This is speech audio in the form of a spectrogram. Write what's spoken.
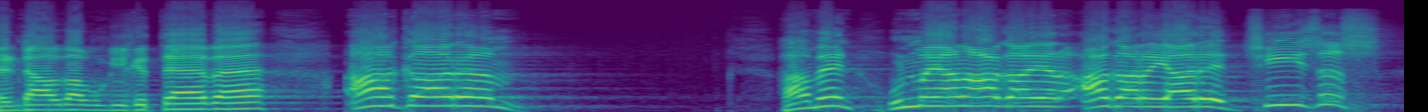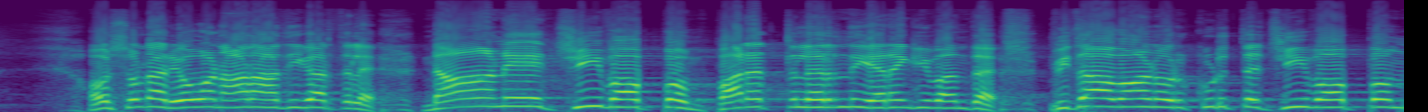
ரெண்டாவதா உங்களுக்கு தேவை ஆகாரம். ஆமென் உண்மையான ஆகார ஆகாரம் யாரு? ஜீசஸ் அவர் சொல்றார் யோவான் ஆறாம் அதிகாரத்தில் நானே ஜீவாப்பம் பரத்திலிருந்து இறங்கி வந்த பிதாவான ஒரு கொடுத்த ஜீவாப்பம்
